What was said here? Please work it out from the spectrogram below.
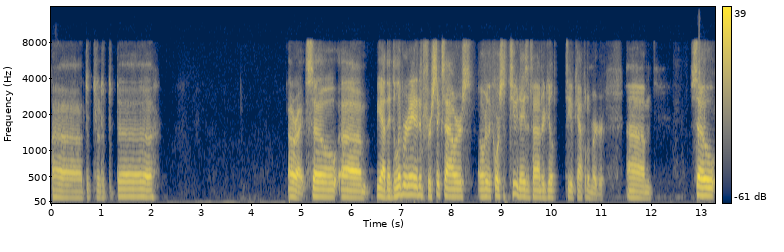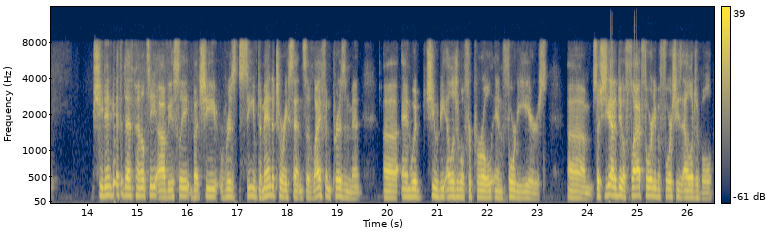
da, da, da, da, da. All right. So, um, yeah, they deliberated for six hours over the course of two days and found her guilty of capital murder. Um, so, she didn't get the death penalty, obviously, but she received a mandatory sentence of life imprisonment, uh, and would she would be eligible for parole in 40 years. Um, so she's got to do a flat 40 before she's eligible,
